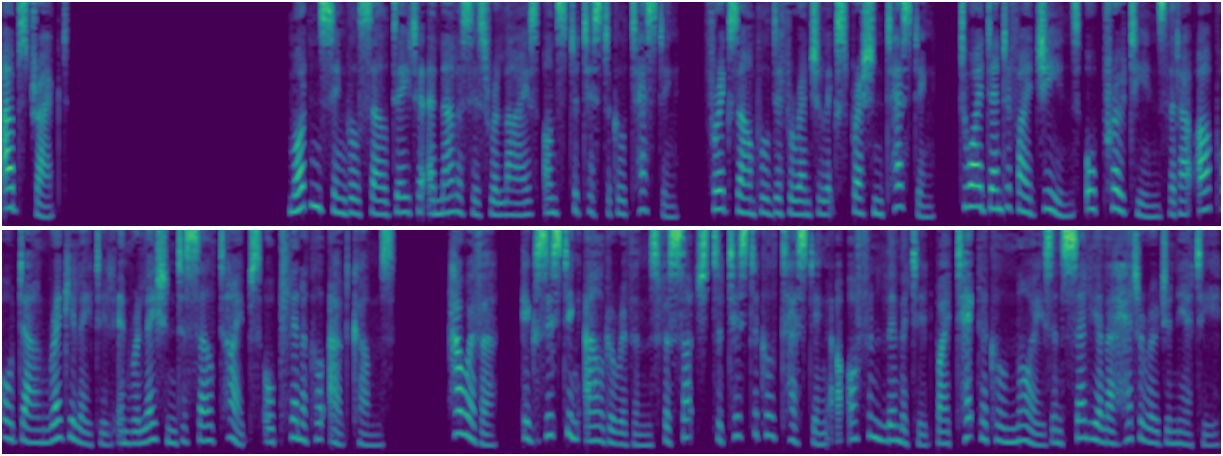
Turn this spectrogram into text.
Abstract Modern single cell data analysis relies on statistical testing, for example, differential expression testing, to identify genes or proteins that are up or down regulated in relation to cell types or clinical outcomes. However, existing algorithms for such statistical testing are often limited by technical noise and cellular heterogeneity,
